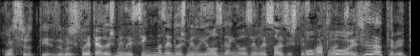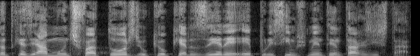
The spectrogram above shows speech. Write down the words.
com certeza. Mas... Isto foi até 2005, mas em 2011 ganhou as eleições, isto teve oh, quatro pois, anos. Exatamente, Portanto, quer dizer, há muitos fatores. O que eu quero dizer é, é pura e simplesmente tentar registar.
